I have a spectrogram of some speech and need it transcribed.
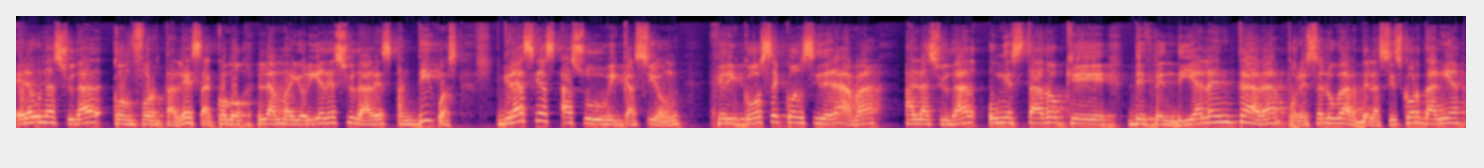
Era una ciudad con fortaleza, como la mayoría de ciudades antiguas. Gracias a su ubicación, Jericó se consideraba a la ciudad un estado que defendía la entrada por ese lugar de la Cisjordania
